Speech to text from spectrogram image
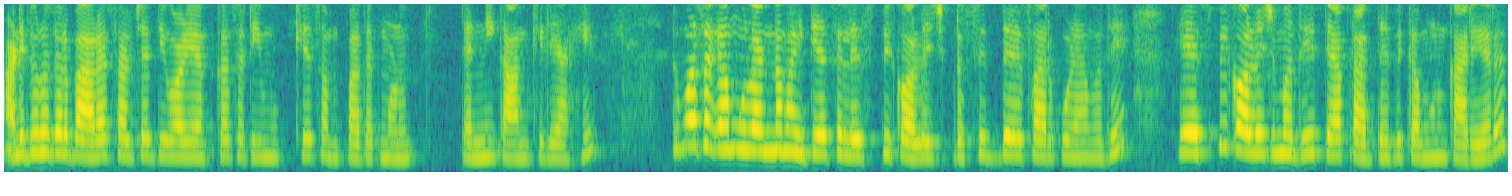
आणि दोन हजार बारा सालच्या दिवाळी अंकासाठी मुख्य संपादक म्हणून त्यांनी काम केले आहे. तुम्हा सगळ्या मुलांना माहिती असेल एस पी कॉलेज प्रसिद्ध आहे फार पुण्यामध्ये. हे एस पी कॉलेजमध्ये त्या प्राध्यापिका म्हणून कार्यरत.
